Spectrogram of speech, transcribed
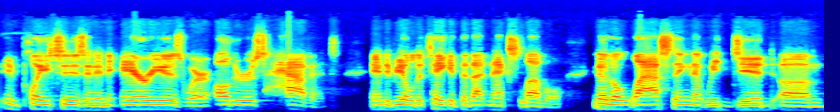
in places and in areas where others haven't and to be able to take it to that next level you know the last thing that we did um,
